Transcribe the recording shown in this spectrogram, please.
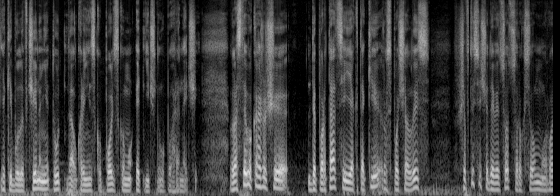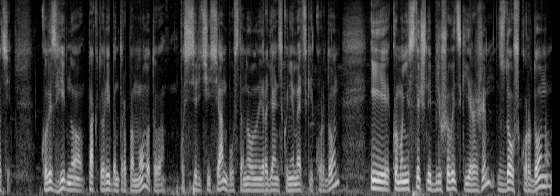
які були вчинені тут, на українсько-польському етнічному пограниччі. Властиво кажучи, депортації як такі розпочались ще в 1947 році, коли згідно пакту Ріббентропа Молотова по стільці Сян був встановлений радянсько-німецький кордон, і комуністичний більшовицький режим вздовж кордону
